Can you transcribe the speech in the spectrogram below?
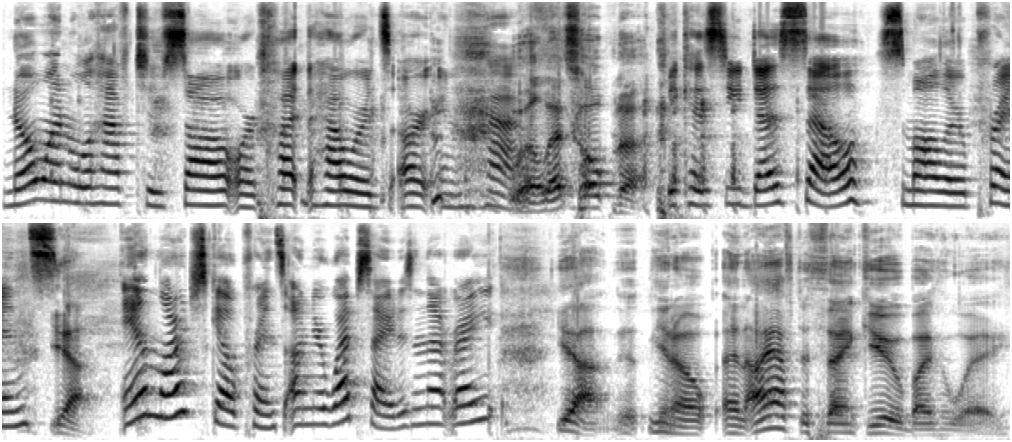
no one will have to saw or cut Howard's art in half. Well, let's hope not. because he does sell smaller prints. Yeah. And large scale prints on your website, isn't that right? Yeah, you know, and I have to thank you, by the way.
